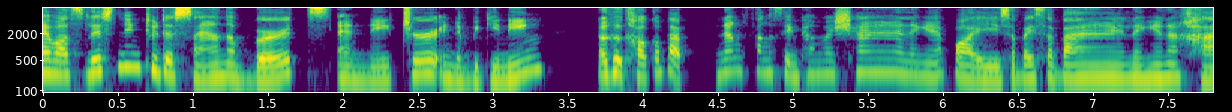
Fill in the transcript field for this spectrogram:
I was listening to the sound of birds and nature in the beginning ก็คือเขาก็แบบนั่งฟังเสียงธรรมชาติอะไรเงี้ยปล่อยสบายๆอะไรเงี้ยนะคะ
